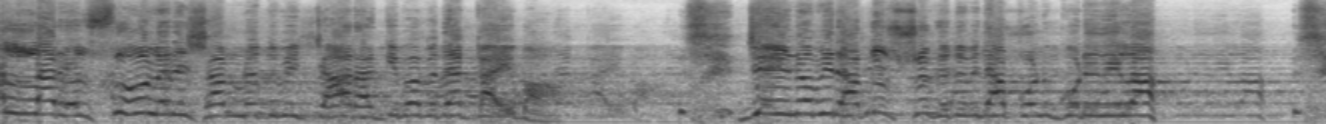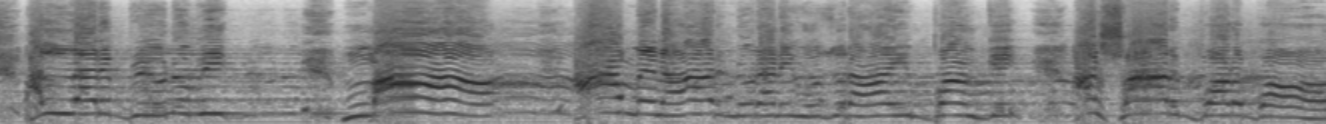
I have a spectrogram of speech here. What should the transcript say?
আল্লাহ রসুলের সামনে তুমি চেহারা কীভাবে দেখাইবা? যে নবীর আদর্শকে তুমি দাপন করে দিলা। আল্লাহর প্রিয় নবী, মা আমেনার নুরানি হুজুরাই পাকে আসার পর পর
